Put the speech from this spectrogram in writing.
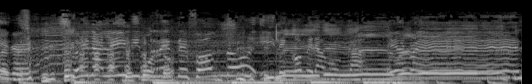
Red. Suena Lady. Red de fondo y le come la boca. Red.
